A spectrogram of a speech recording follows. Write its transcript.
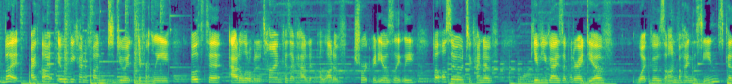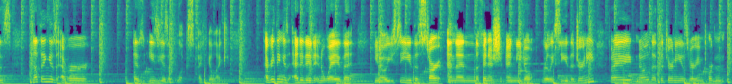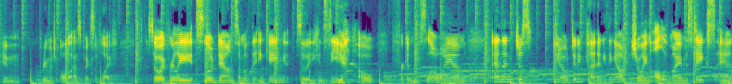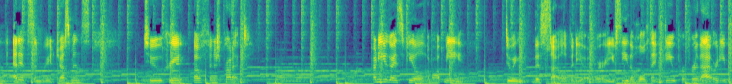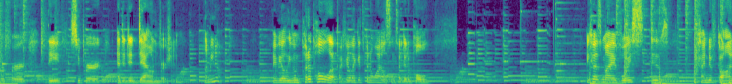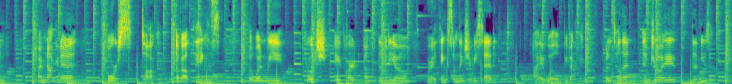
but I thought it would be kind of fun to do it differently, both to add a little bit of time because I've had a lot of short videos lately, but also to kind of give you guys a better idea of what goes on behind the scenes because nothing is ever as easy as it looks, I feel like. Everything is edited in a way that, you know, you see the start and then the finish and you don't really see the journey. But I know that the journey is very important in pretty much all aspects of life. So I've really slowed down some of the inking so that you can see how freaking slow I am. And then just you know, didn't cut anything out, showing all of my mistakes and edits and readjustments to create a finished product. How do you guys feel about me doing this style of video where you see the whole thing? Do you prefer that or do you prefer the super edited down version? Let me know. Maybe I'll even put a poll up. I feel like it's been a while since I did a poll. Because my voice is kind of gone, I'm not gonna force talk about things. So when we approach a part of the video where I think something should be said, I will be back. But until then, enjoy the music.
